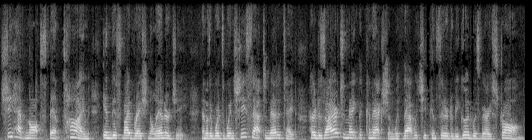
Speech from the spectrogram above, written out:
she had not spent time in this vibrational energy. In other words, when she sat to meditate, her desire to make the connection with that which she considered to be good was very strong.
